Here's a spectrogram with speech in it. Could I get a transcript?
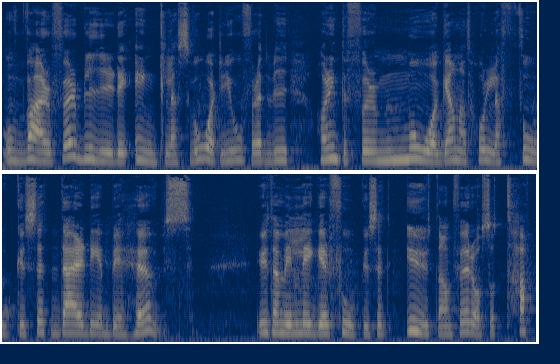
Och varför blir det enkla svårt? Jo, för att vi har inte förmågan att hålla fokuset där det behövs. Utan vi lägger fokuset utanför oss och tappar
